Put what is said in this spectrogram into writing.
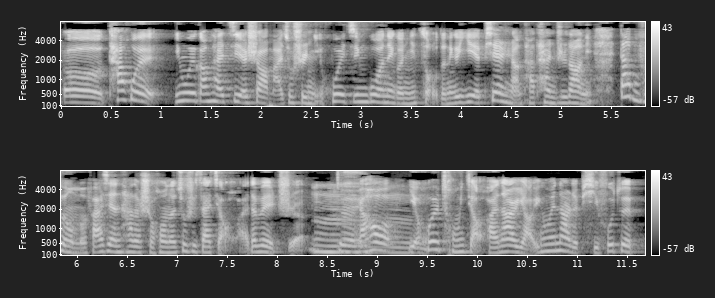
呃，它会因为刚才介绍嘛，就是你会经过那个你走的那个叶片上，它探知到你。大部分我们发现它的时候呢，就是在脚踝的位置，嗯，对然后也会从脚踝那儿咬，因为那儿的皮肤最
